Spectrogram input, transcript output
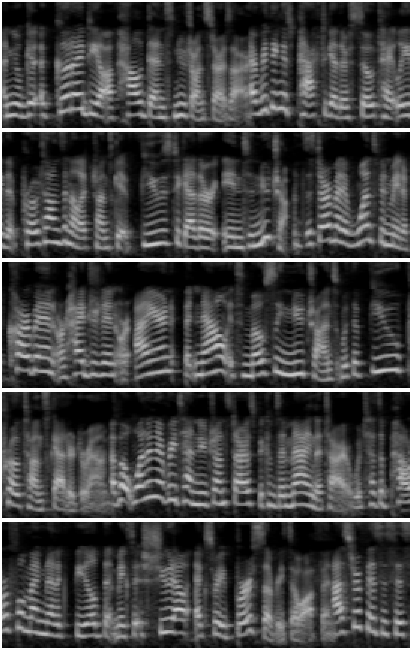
and you'll get a good idea of how dense neutron stars are. Everything is packed together so tightly that protons and electrons get fused together into neutrons. The star might have once been made of carbon or hydrogen or iron, but now it's mostly neutrons with a few protons scattered around. About 1 in every 10 neutron stars becomes a magnetar, which has a powerful magnetic field that makes it shoot out X-ray bursts every so often. Astrophysicists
